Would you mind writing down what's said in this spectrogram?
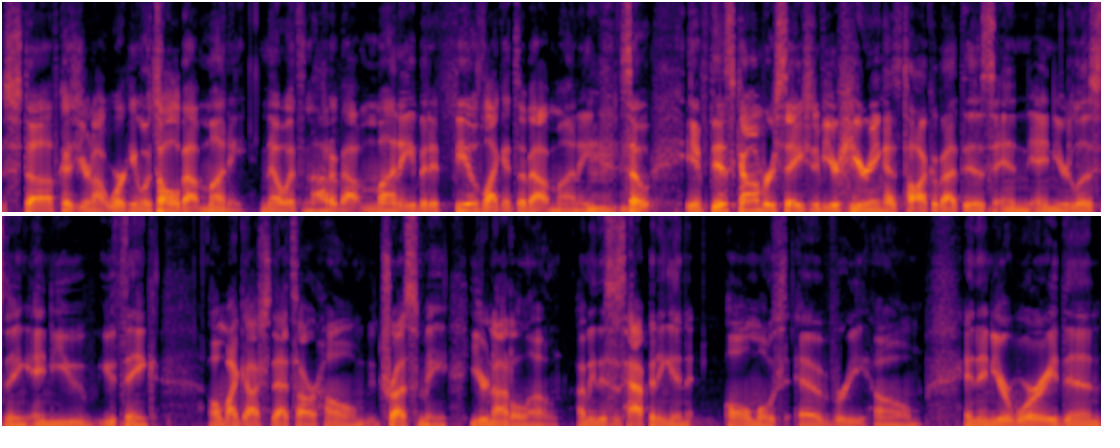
stuff because you're not working. Well, it's all about money. No, it's not about money, but it feels like it's about money. Mm-hmm. So if this conversation, if you're hearing us talk about this and and you're listening and you you think, oh my gosh, that's our home. Trust me, you're not alone. I mean, this is happening in almost every home. And then you're worried then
